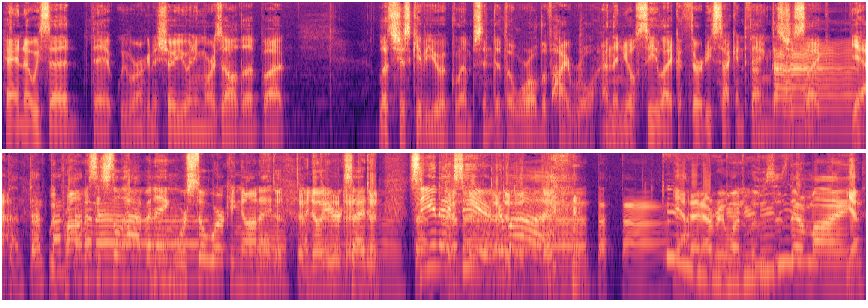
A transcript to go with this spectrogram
"Hey, I know we said that we weren't going to show you any more Zelda, but let's just give you a glimpse into the world of Hyrule." And then you'll see like a thirty-second thing that's just like, "Yeah, we promise it's still happening. We're still working on it. I know you're excited. See you next year. Goodbye." yeah. Yeah. Then everyone loses their mind. Yep.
